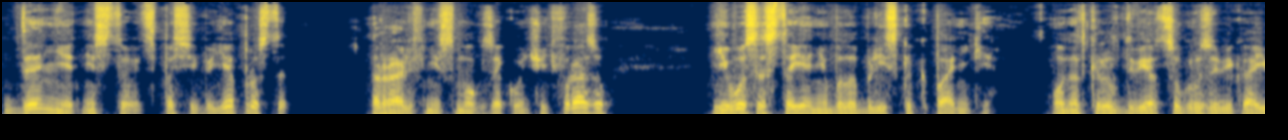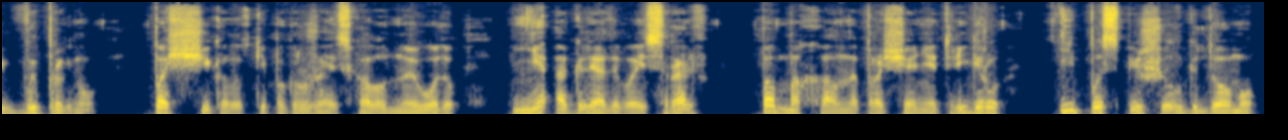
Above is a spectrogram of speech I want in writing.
Да нет, не стоит, спасибо. Я просто... Ральф не смог закончить фразу. Его состояние было близко к панике. Он открыл дверцу грузовика и выпрыгнул, по щиколотке погружаясь в холодную воду. Не оглядываясь, Ральф помахал на прощание триггеру и поспешил к дому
